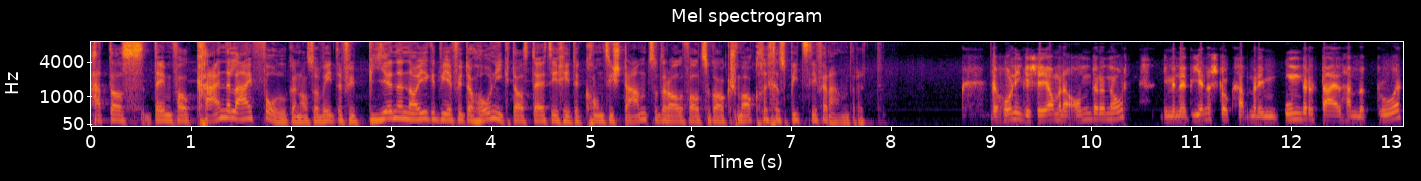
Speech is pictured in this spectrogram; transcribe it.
Hat das in dem Fall keinerlei Folgen? Also weder für die Bienen noch irgendwie für den Honig, dass der sich in der Konsistenz oder allenfalls sogar geschmacklich ein bisschen verändert? Der Honig ist eh an einem anderen Ort. In einem Bienenstock hat man im unteren Teil haben wir Brut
